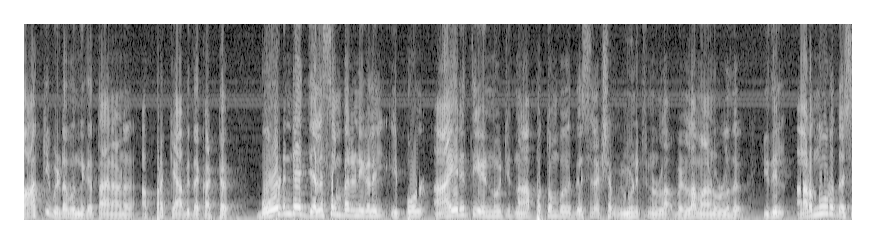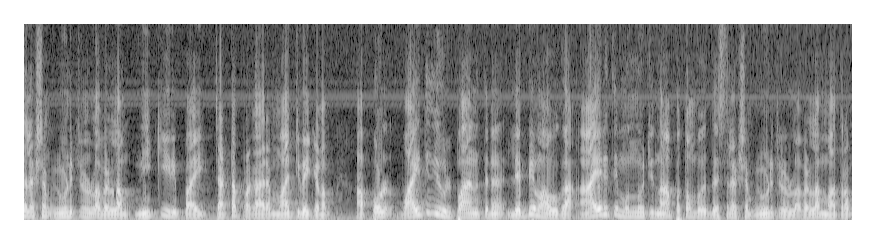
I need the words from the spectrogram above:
ബാക്കി വിടവ് നികത്താനാണ് അപ്രഖ്യാപിത കട്ട്. ബോർഡിന്റെ ജലസംഭരണികളിൽ ഇപ്പോൾ ആയിരത്തി എണ്ണൂറ്റി നാൽപ്പത്തൊമ്പത് ദശലക്ഷം യൂണിറ്റിനുള്ള വെള്ളമാണുള്ളത്. ഇതിൽ അറുന്നൂറ് ദശലക്ഷം യൂണിറ്റിനുള്ള വെള്ളം നീക്കിയിരിപ്പായി ചട്ടപ്രകാരം മാറ്റിവെക്കണം. അപ്പോൾ വൈദ്യുതി ഉൽപ്പാദനത്തിന് ലഭ്യമാവുക ആയിരത്തി മുന്നൂറ്റി നാൽപ്പത്തൊമ്പത് ദശലക്ഷം യൂണിറ്റിലുള്ള വെള്ളം മാത്രം.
